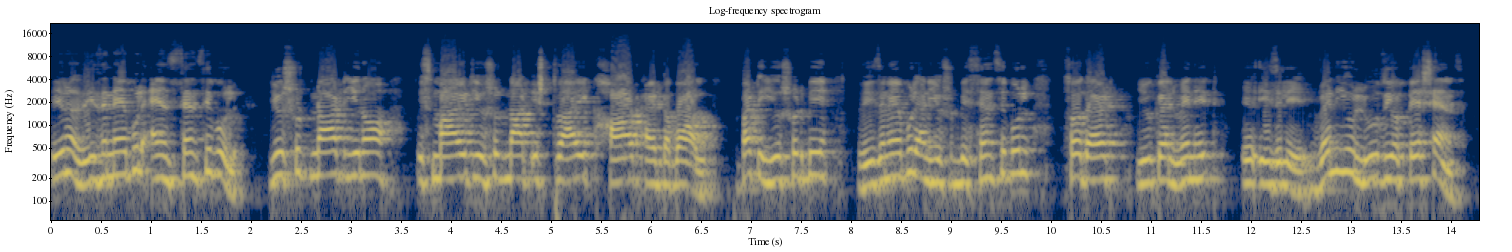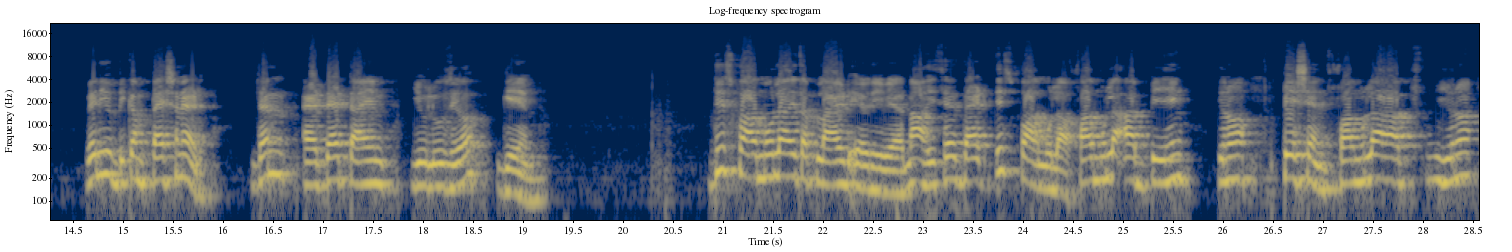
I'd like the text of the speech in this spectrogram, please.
you know reasonable and sensible. You should not you know smite, you should not strike hard at the ball, but you should be reasonable and you should be sensible so that you can win it easily. When you lose your patience, when you become passionate, then at that time you lose your game. This formula is applied everywhere. Now he says that this formula, formula of being, you know, patient, formula of, you know,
